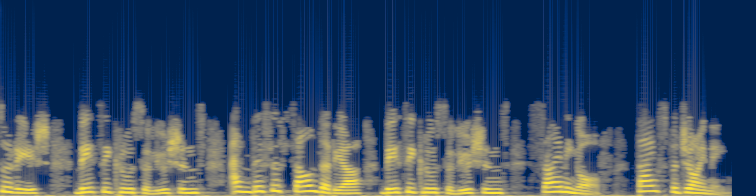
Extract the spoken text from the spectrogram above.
Suresh, DesiCrew Solutions and this is Soundarya, DesiCrew Solutions signing off. Thanks for joining.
